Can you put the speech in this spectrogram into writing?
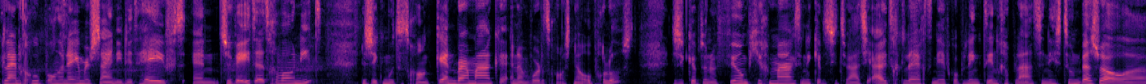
kleine groep ondernemers zijn die dit heeft en ze weten het gewoon niet. Dus ik moet het gewoon kenbaar maken en dan wordt het gewoon snel opgelost. Dus ik heb toen een filmpje gemaakt en ik heb de situatie uitgelegd en die heb ik op LinkedIn geplaatst en die is toen best wel eh,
